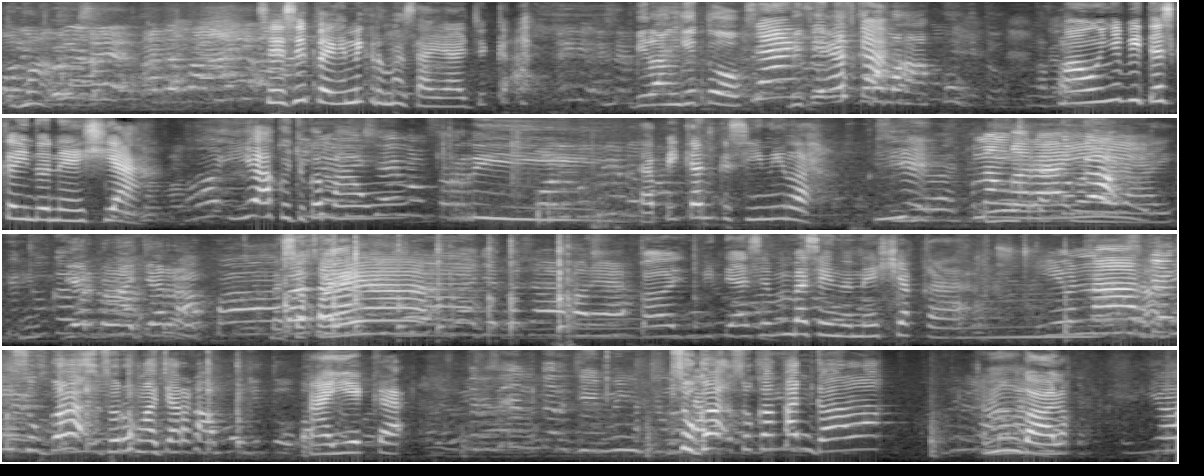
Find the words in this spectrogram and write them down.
Cuma saya sih pengennya ke rumah saya aja kak bilang gitu. BTS ke rumah aku gitu. Maunya BTS ke Indonesia. Oh iya, aku juga mau. emang sering Tapi kan ke sini lah. iya. Biar belajar apa? Bahasa Korea. Kalau BTS emang bahasa Indonesia kak. Iya benar. Nanti Suga suruh ngajar kamu gitu. Nah iya kak. terus ntar Jimin juga Suga, Suga kan galak. Emang galak. Iya.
